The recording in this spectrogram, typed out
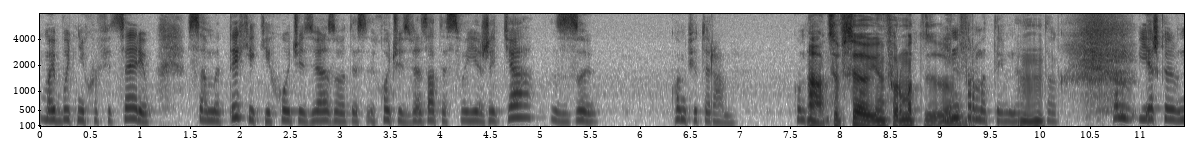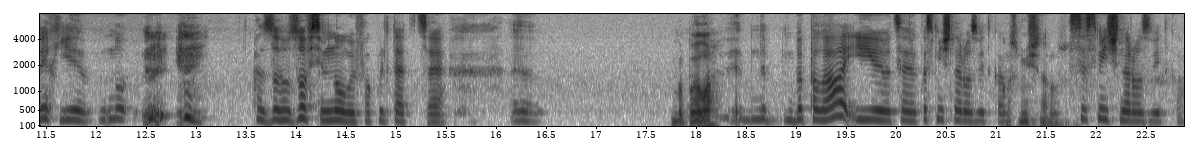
майбутніх офіцерів, саме тих, які хочуть зв'язувати хочуть зв'язати своє життя з комп'ютерами. А, це все інформати... Інформативне, Мгм. так. Там, я ж кажу, в них є ну, зовсім новий факультет. Це е, БПЛА? БПЛА і це космічна розвідка. Космічна розвитка. Сейсмічна розвідка.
